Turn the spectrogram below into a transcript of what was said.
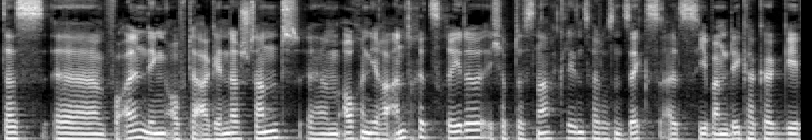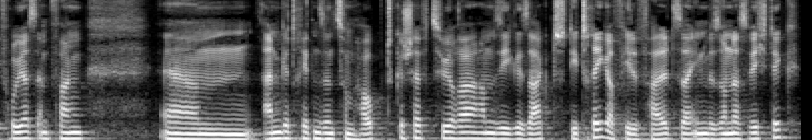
das äh, vor allen Dingen auf der Agenda stand, ähm, auch in Ihrer Antrittsrede, ich habe das nachgelesen 2006, als Sie beim DKG Frühjahrsempfang ähm, angetreten sind zum Hauptgeschäftsführer, haben Sie gesagt, die Trägervielfalt sei Ihnen besonders wichtig.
